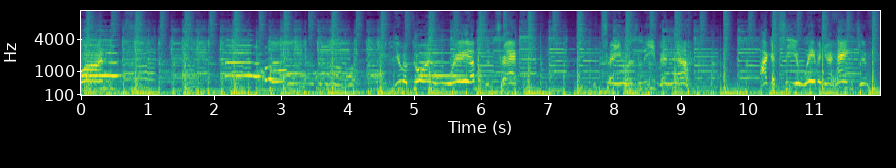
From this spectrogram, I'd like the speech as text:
one. Train was leaving. Uh, I could see you waving your handkerchief.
